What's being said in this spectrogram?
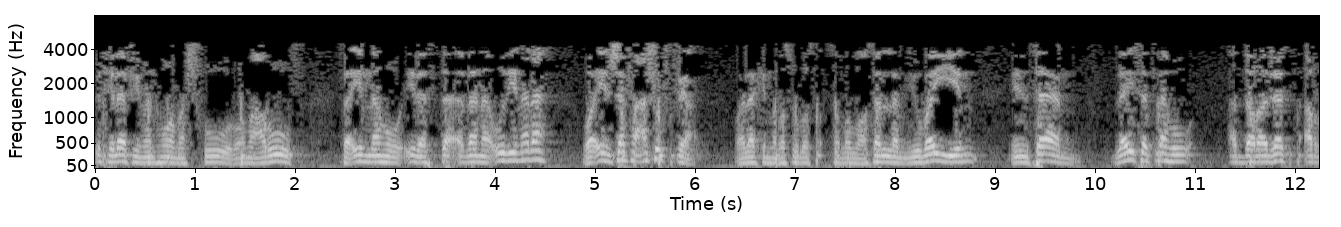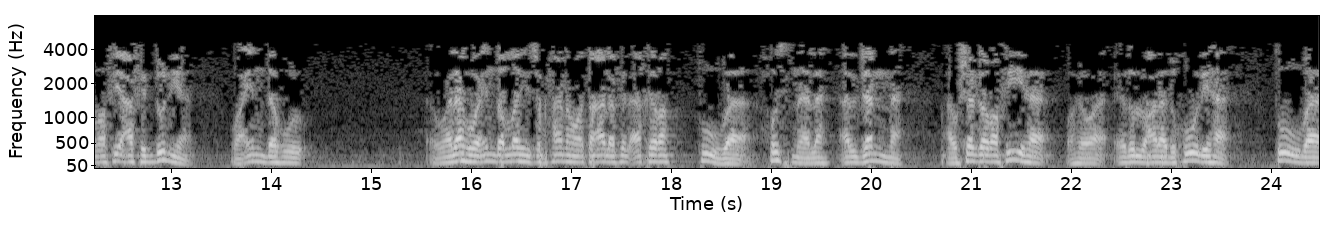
بخلاف من هو مشهور ومعروف فإنه إذا استأذن أذن له وإن شفع شفع. ولكن الرسول صلى الله عليه وسلم يبين إنسان ليست له الدرجات الرفيعة في الدنيا وعنده وله عند الله سبحانه وتعالى في الآخرة طوبى حسنى له الجنة أو شجره فيها وهو يدل على دخولها طوبى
